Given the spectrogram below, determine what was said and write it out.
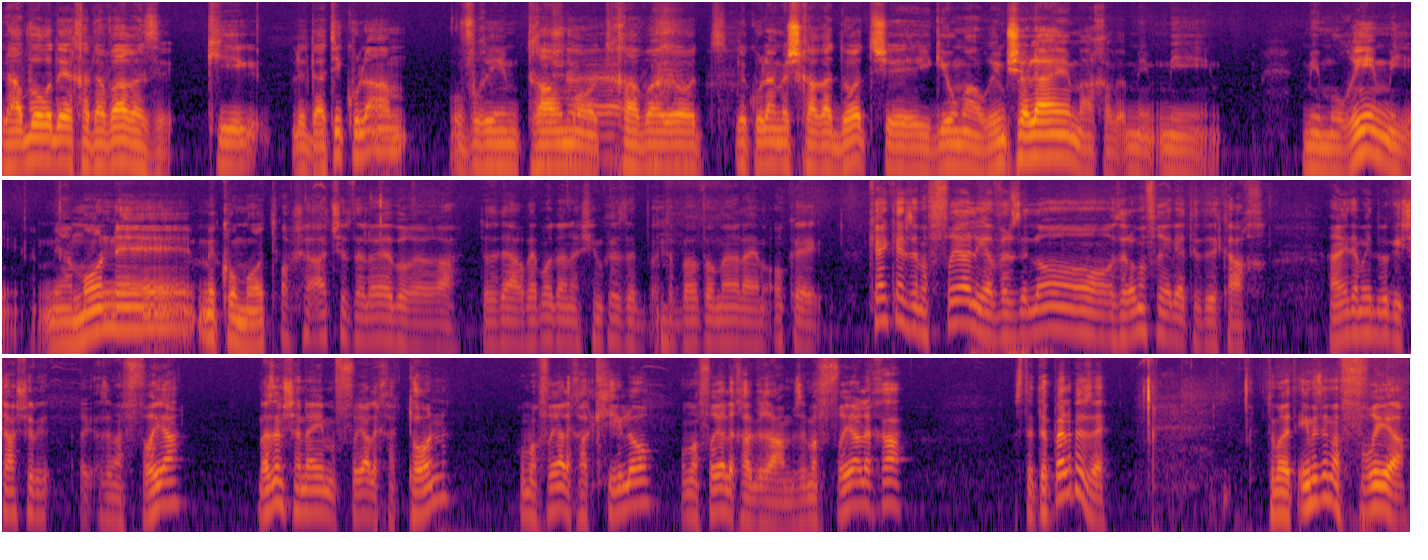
לעבור דרך הדבר הזה. כי לדעתי כולם עוברים טראומות, ש- חוויות, לכולם יש חרדות שהגיעו מההורים שלהם, מהחו... מ- מ- ממורים, מהמון אה, מקומות. או שעד שזה לא יהיה ברירה. אתה יודע, הרבה מאוד אנשים כזה, אתה בא ואומר להם, אוקיי, כן, כן, זה מפריע לי, אבל זה לא, זה לא מפריע לי עד כדי כך. אני תמיד בגישה של, "רגע, זה מפריע? מה זה משנה אם מפריע לך טון, או מפריע לך קילו, או מפריע לך גרם? זה מפריע לך? אז תטפל בזה. זאת אומרת, אם זה מפריע,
